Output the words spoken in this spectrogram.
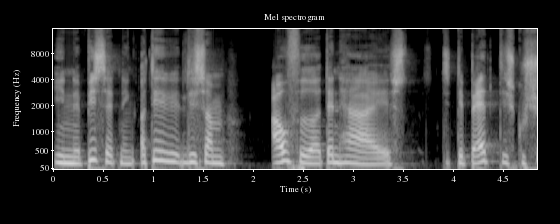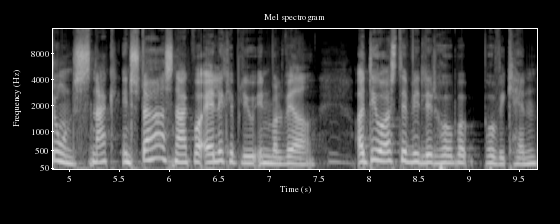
i en bisætning, og det ligesom afføder den her øh, debat, diskussion, snak, en større snak, hvor alle kan blive involveret. Mm. Og det er jo også det, vi lidt håber på, vi kan.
